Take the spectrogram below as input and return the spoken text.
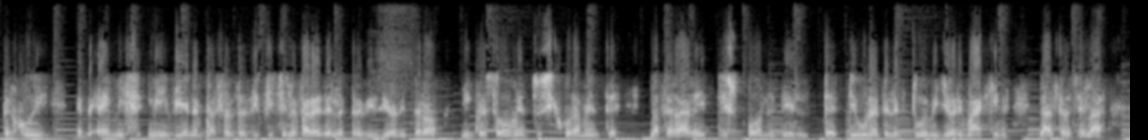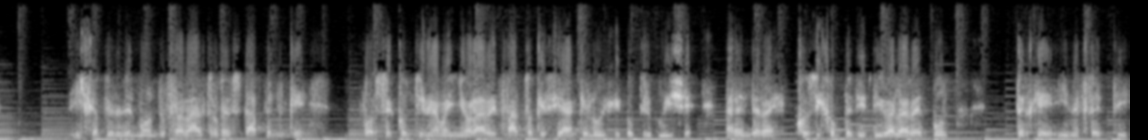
per cui eh, mi, mi, viene abbastanza difficile fare delle previsioni, però in questo momento sicuramente la Ferrari dispone di, de- di una delle due migliori macchine, l'altra ce l'ha il campione del mondo, fra l'altro Verstappen, che forse continuiamo a ignorare il fatto che sia anche lui che contribuisce a rendere così competitiva la Red Bull perché in effetti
